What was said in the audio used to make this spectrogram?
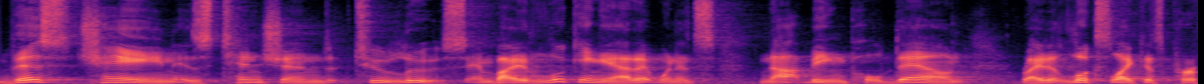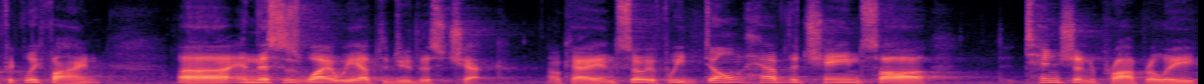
This chain is tensioned too loose. And by looking at it when it's not being pulled down, right, it looks like it's perfectly fine. Uh, and this is why we have to do this check, okay? And so if we don't have the chainsaw tensioned properly,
